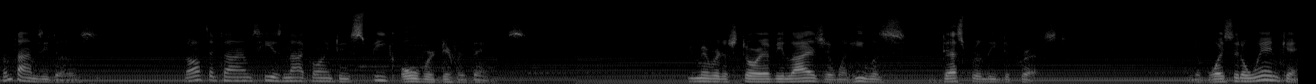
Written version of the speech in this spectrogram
Sometimes He does. But oftentimes, He is not going to speak over different things. You remember the story of Elijah when he was desperately depressed. And the voice of the wind came.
